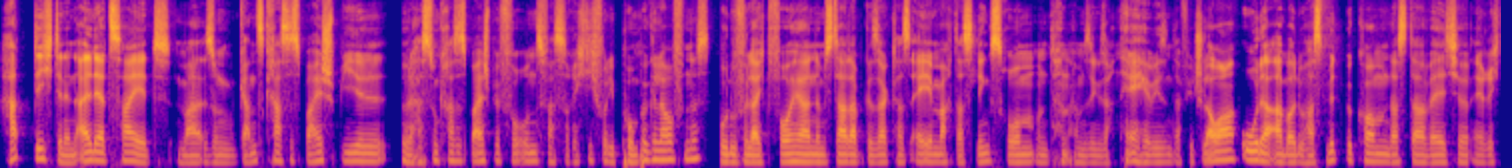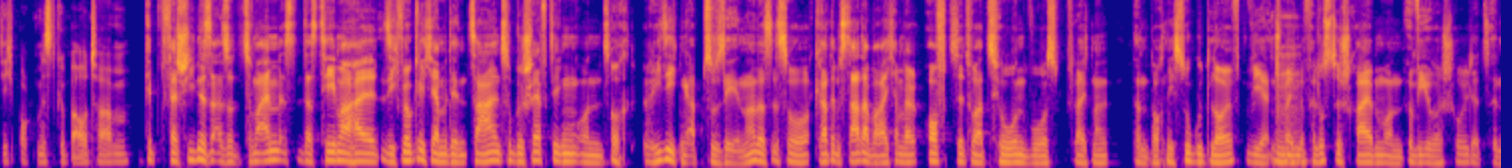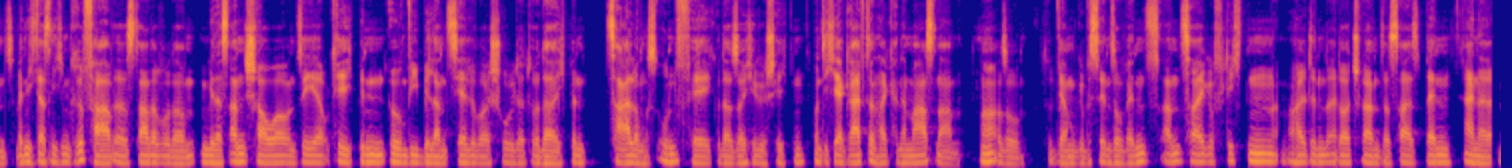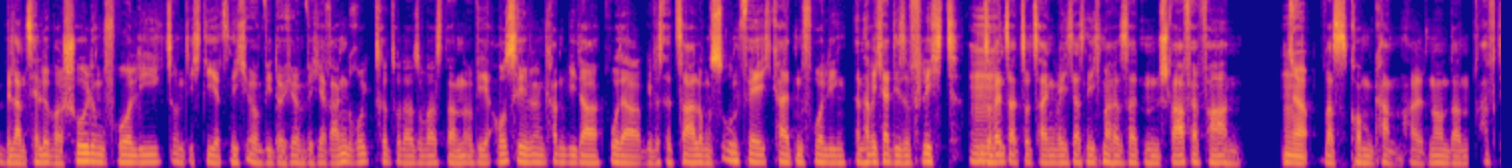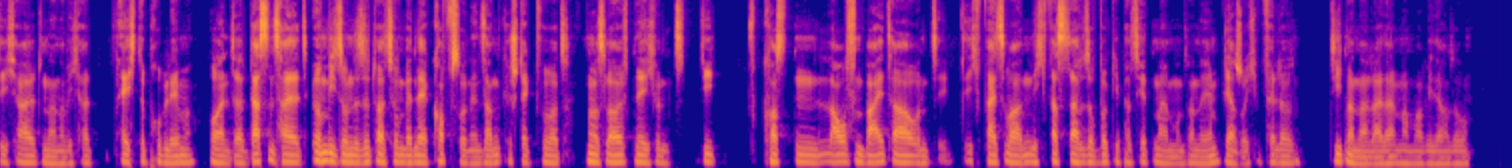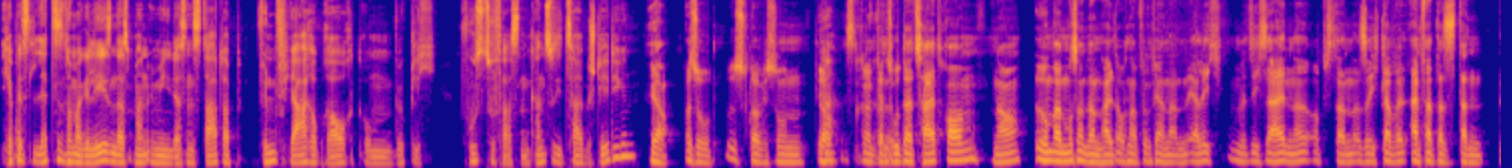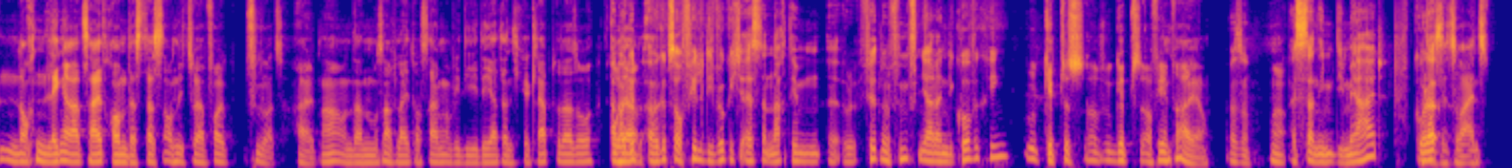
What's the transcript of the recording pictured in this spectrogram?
Hat dich denn in all der Zeit mal so ein ganz krasses Beispiel oder hast du ein krasses Beispiel für uns, was so richtig vor die Pumpe gelaufen ist? Wo du vielleicht vorher einem Startup gesagt hast, ey, mach das links rum und dann haben sie gesagt, hey, wir sind da viel schlauer. Oder aber du hast mitbekommen, dass da welche ey, richtig Bockmist gebaut haben. gibt verschiedenes. Also zum einen ist das Thema halt, sich wirklich ja mit den Zahlen zu beschäftigen und auch Risiken abzusehen. Ne? Das ist so, gerade im Startup-Bereich haben wir oft Situationen, wo es vielleicht mal dann doch nicht so gut läuft, wir entsprechende Mhm. Verluste schreiben und irgendwie überschuldet sind. Wenn ich das nicht im Griff habe, das Startup oder mir das anschaue und sehe, okay, ich bin irgendwie bilanziell überschuldet oder ich bin zahlungsunfähig oder solche Geschichten und ich ergreife dann halt keine Maßnahmen. Ne? Also wir haben gewisse Insolvenzanzeigepflichten halt in Deutschland. Das heißt, wenn eine bilanzielle Überschuldung vorliegt und ich die jetzt nicht irgendwie durch irgendwelche Rangrücktritt oder sowas dann irgendwie aushebeln kann wieder oder gewisse Zahlungsunfähigkeiten vorliegen, dann habe ich halt diese Pflicht, Mhm. Insolvenz halt zu zeigen. Wenn ich das nicht mache, ist halt ein Strafverfahren Ja. was kommen kann halt. Ne? Und dann hafte ich halt und dann habe ich halt echte Probleme. Und äh, das ist halt irgendwie so eine Situation, wenn der Kopf so in den Sand gesteckt wird. Ne? Es läuft nicht und die Kosten laufen weiter und ich weiß aber nicht, was da so wirklich passiert in meinem Unternehmen. Ja, solche Fälle sieht man dann leider immer mal wieder so. Ich habe jetzt letztens nochmal gelesen, dass man irgendwie, dass ein Startup fünf Jahre braucht, um wirklich Fuß zu fassen. Kannst du die Zahl bestätigen? Ja, also ist, glaube ich, so ein ja, Ja, ist- ganz ganz guter Zeitraum. Genau. Irgendwann muss man dann halt auch nach fünf Jahren dann ehrlich mit sich sein, ne? ob es dann, also ich glaube einfach, dass es dann noch ein längerer Zeitraum, dass das auch nicht zu Erfolg führt halt. Ne? Und dann muss man vielleicht auch sagen, irgendwie die Idee hat dann nicht geklappt oder so. Aber, oder gibt, es auch viele, die wirklich erst dann nach dem äh, vierten und fünften Jahr dann die Kurve kriegen? gibt es gibt es auf jeden Fall, ja. Also, Ja. ist dann die, die Mehrheit? Oder das ist jetzt so eins,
